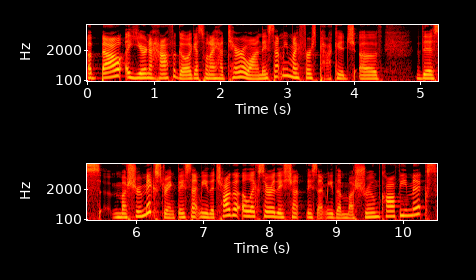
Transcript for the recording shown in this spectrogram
about a year and a half ago, I guess when I had Tero on, they sent me my first package of this mushroom mix drink. They sent me the chaga elixir. They sh- they sent me the mushroom coffee mix.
